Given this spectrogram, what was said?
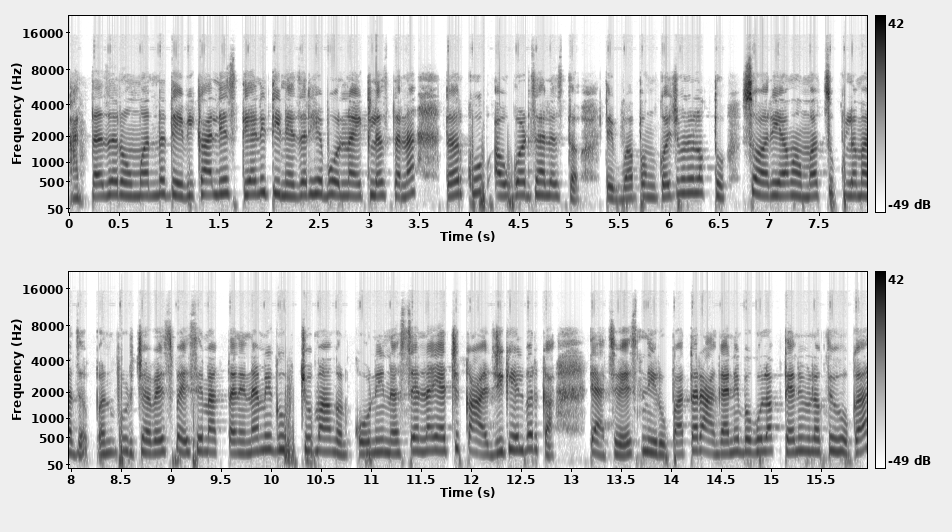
आत्ता जर रोमधनं देविका आली असती आणि तिने जर हे बोलणं ऐकलं असतं ना तर खूप अवघड झालं असतं. तेव्हा पंकज म्हणू लागतो सॉरी या मम्मा चुकलं माझं. पण पुढच्या वेळेस पैसे मागताना ना मी गुपचूप मागन कोणी नसेल ना याची काळजी घेईल बरं का. त्याच वेळेस निरुपा तर रागाने बघू लागते आणि मी लागते हो का?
